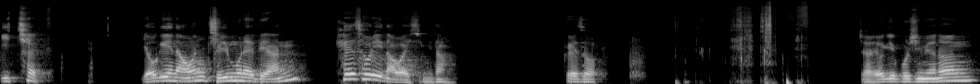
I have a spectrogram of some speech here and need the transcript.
이 책, 여기에 나온 질문에 대한 해설이 나와 있습니다. 그래서, 자, 여기 보시면은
